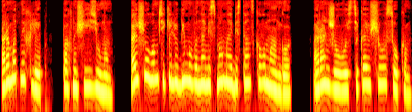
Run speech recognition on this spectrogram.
ароматный хлеб, пахнущий изюмом, а еще ломтики любимого нами с мамой абистанского манго, оранжевого, истекающего соком.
